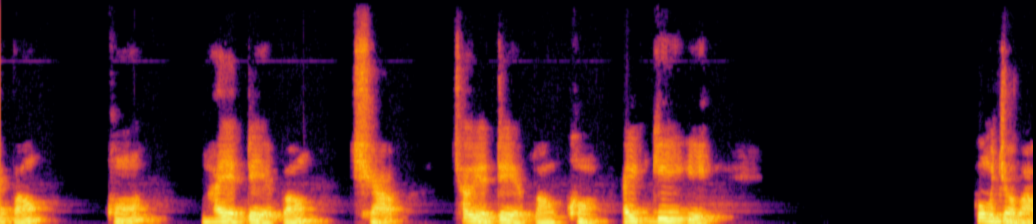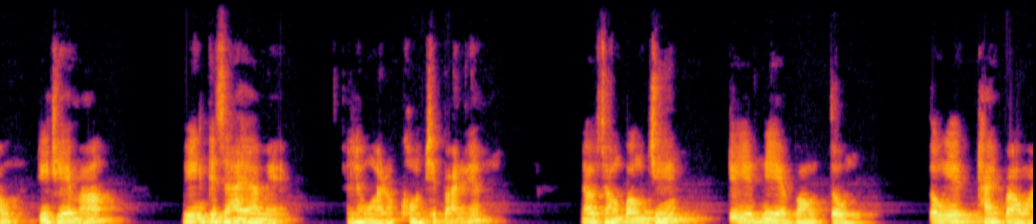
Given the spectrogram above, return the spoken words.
က်ပေါင်း ခွန်9ရက်1ရက်ပေါင်း6 6ရက်1ရက်ပေါင်းခွန်အဲ့ကီးကြီးခုမကြော်ပါဘူးဒီထဲမှာမင်းကစားရမယ်အလုံးကတော့ခွန်ဖြစ်ပါတယ်နောက်ဆောင်ပေါင်းခြင်း1ရက်2ရက်ပေါင်း3 3ရက်ထိုင်ပါဝါ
